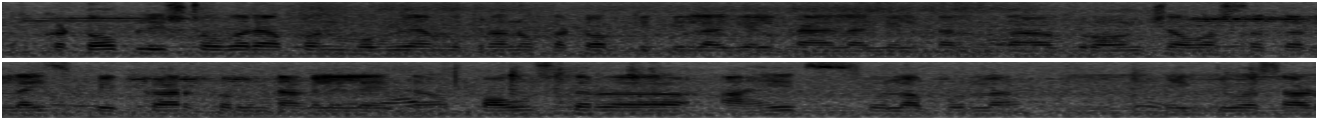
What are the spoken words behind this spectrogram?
तर कट ऑफ लिस्ट वगैरे आपण बघूया मित्रांनो कट ऑफ किती लागेल काय लागेल? कारण का ग्राउंडची अवस्था तर लईच बेकार करून टाकलेलं आहे तर पाऊस तर आहेच सोलापूरला. एक दिवस आड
